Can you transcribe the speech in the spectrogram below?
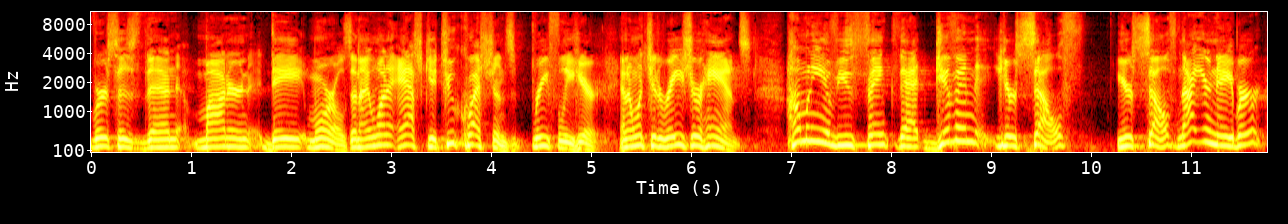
versus then modern day morals. And I want to ask you two questions briefly here. And I want you to raise your hands. How many of you think that given yourself, yourself, not your neighbor,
